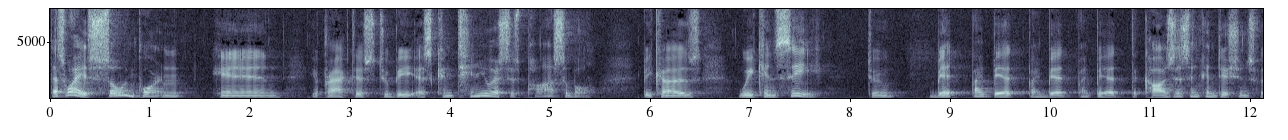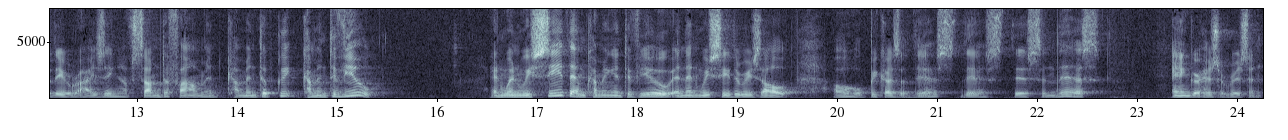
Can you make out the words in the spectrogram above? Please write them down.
That's why it's so important in your practice to be as continuous as possible because we can see to bit by bit by bit by bit, the causes and conditions for the arising of some defilement come into, come into view. And when we see them coming into view and then we see the result, oh, because of this, this, this, and this, anger has arisen.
